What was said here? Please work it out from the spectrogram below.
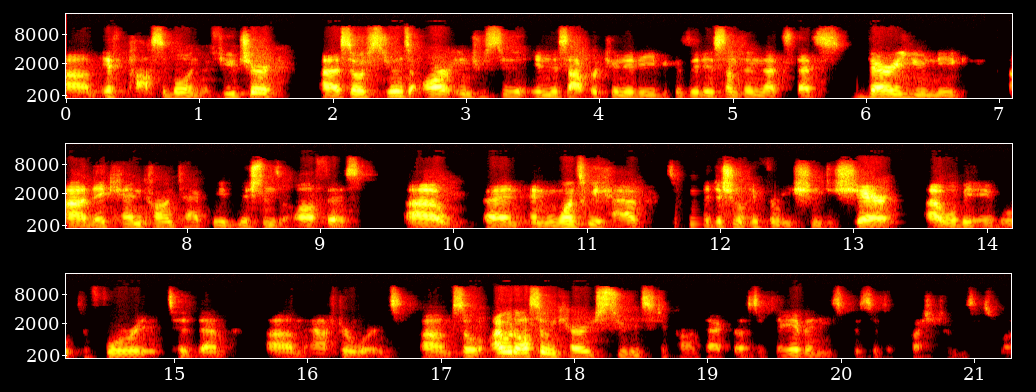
um, if possible in the future. Uh, so if students are interested in this opportunity because it is something that's that's very unique, uh, they can contact the admissions office. Uh, and, and once we have some additional information to share, uh, we'll be able to forward it to them um, afterwards. Um, so I would also encourage students to contact us if they have any specific questions as well.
